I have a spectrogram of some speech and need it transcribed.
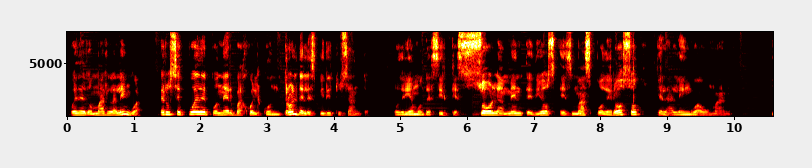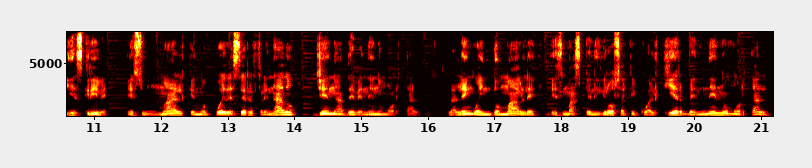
puede domar la lengua, pero se puede poner bajo el control del Espíritu Santo. Podríamos decir que solamente Dios es más poderoso que la lengua humana. Y escribe, es un mal que no puede ser refrenado, llena de veneno mortal. La lengua indomable es más peligrosa que cualquier veneno mortal.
